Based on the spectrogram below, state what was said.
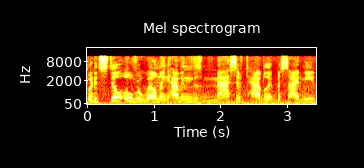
but it's still overwhelming having this massive tablet beside me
